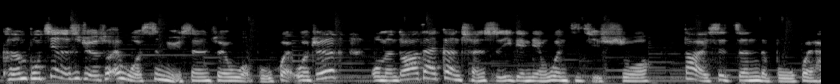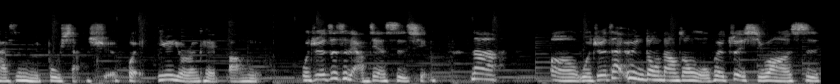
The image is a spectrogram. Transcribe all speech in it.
可能不见得是觉得说，哎，我是女生，所以我不会。我觉得我们都要再更诚实一点点，问自己说，到底是真的不会，还是你不想学会？因为有人可以帮你。我觉得这是两件事情。那，呃，我觉得在运动当中，我会最希望的是，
